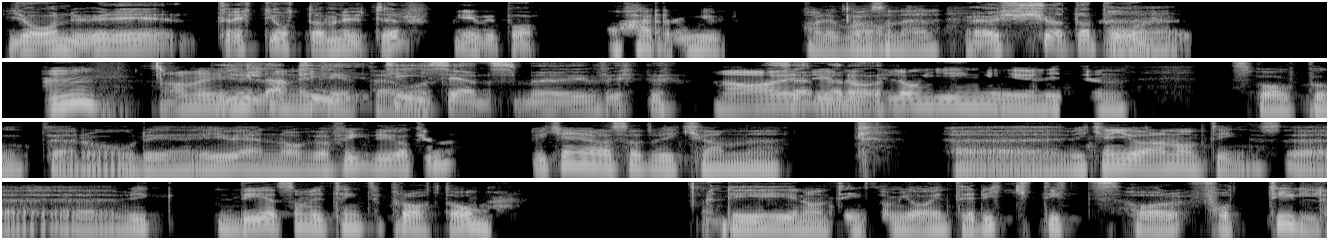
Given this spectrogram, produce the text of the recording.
Ja, nu är det 38 minuter är vi på. Åh herregud. Ja, det var ja. en sån där. Jag tjötar på. Uh, mm. ja, men vi gillar 10 cents. ja, det, är ju en liten svag punkt där och det är ju en av, jag fick, jag kan, vi kan göra så att vi kan, uh, vi kan göra någonting. Uh, vi, det som vi tänkte prata om, det är någonting som jag inte riktigt har fått till.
